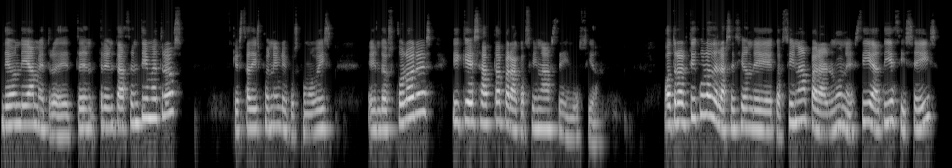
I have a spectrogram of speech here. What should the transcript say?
de un diámetro de 30 centímetros que está disponible pues como veis en dos colores y que es apta para cocinas de inducción. Otro artículo de la sección de cocina para el lunes día 16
